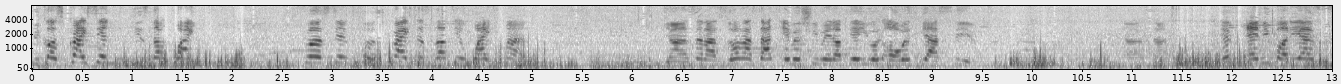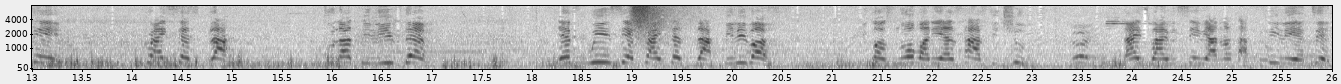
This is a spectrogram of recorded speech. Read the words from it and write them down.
because Christ he's not white. First thing first, Christ is not a white man. You understand? As long as that image remain up there, you will always be a slave. You understand? If anybody else say Christ is black, do not believe them. If we say Christ is black, believe us. Because nobody else has the truth. That is why we say we are not affiliated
